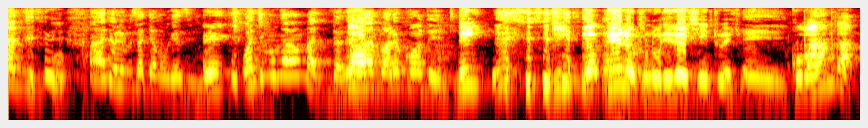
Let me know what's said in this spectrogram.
Aji aji oli musajja mugezi. Eh. wakimugamba dda Da. naye atwale content. Genda otunuulire ekintu ekyo. Eh, kubanga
